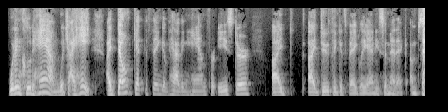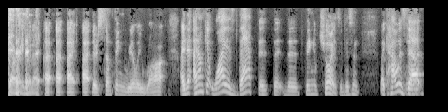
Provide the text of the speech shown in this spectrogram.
would include ham, which I hate. I don't get the thing of having ham for Easter. I I do think it's vaguely anti-Semitic. I'm sorry, but I, I, I, I, there's something really wrong. I, I don't get why is that the, the the thing of choice. It doesn't like how is that?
